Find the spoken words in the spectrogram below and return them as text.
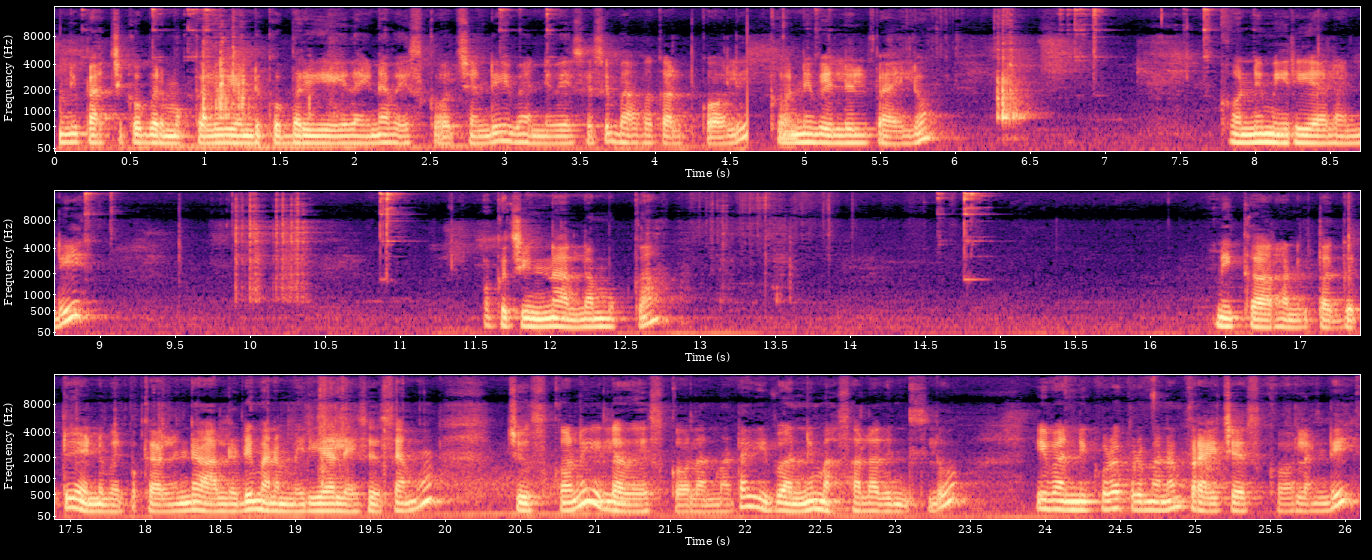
కొన్ని పచ్చి కొబ్బరి ముక్కలు ఎండు కొబ్బరి ఏదైనా వేసుకోవచ్చండి. ఇవన్నీ వేసేసి బాగా కలుపుకోవాలి. కొన్ని వెల్లుల్లిపాయలు కొన్ని మిరియాలండి. ఒక చిన్న అల్లం ముక్క మీ కారానికి తగ్గట్టు ఎండుమిరపకాయలండి. ఆల్రెడీ మనం మిరియాలు వేసేసాము. చూసుకొని ఇలా వేసుకోవాలన్నమాట. ఇవన్నీ మసాలా దినుసులు. ఇవన్నీ కూడా ఇప్పుడు మనం ఫ్రై చేసుకోవాలండి.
